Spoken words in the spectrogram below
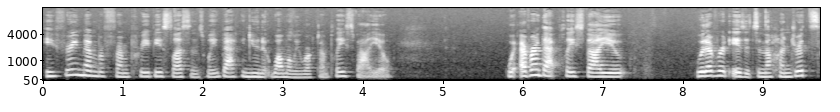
if you remember from previous lessons, way back in Unit 1 when we worked on place value, whatever that place value, whatever it is, it's in the hundredths,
